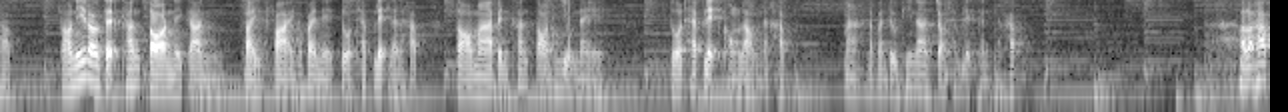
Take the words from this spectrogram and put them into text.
ครับตอนนี้เราเสร็จขั้นตอนในการใส่ไฟล์เข้าไปในตัวแท็บเล็ตแล้วนะครับ ต่อมาเป็นขั้นตอนที่อยู่ในตัวแท็บเล็ตของเรานะครับ มาเรามาดูที่หน้าจอแท็บเล็ตกันนะครับ เอาละครับ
